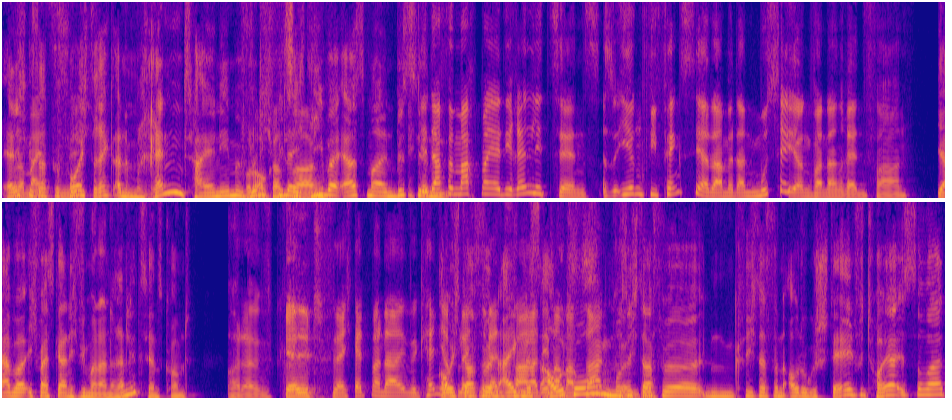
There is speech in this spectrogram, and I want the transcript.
ehrlich Oder gesagt, bevor ich direkt an einem Rennen teilnehme, würde ich vielleicht sagen. lieber erstmal ein Ja, bisschen. dafür macht man ja die Rennlizenz. Also irgendwie fängst du ja damit an. Du musst ja irgendwann dann Rennen fahren. ja, aber ich weiß gar nicht, wie man an eine Rennlizenz kommt. Oder Geld. vielleicht kennt man da, wir kennen ja Brauche ich dafür ein eigenes mal Auto? Muss ich dafür, kriege ich dafür ein Auto gestellt? Wie teuer ist sowas?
